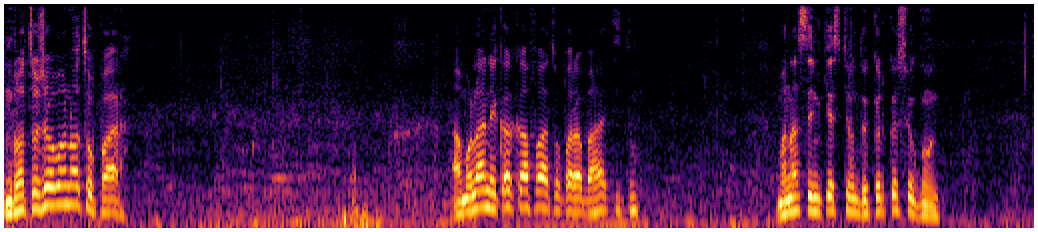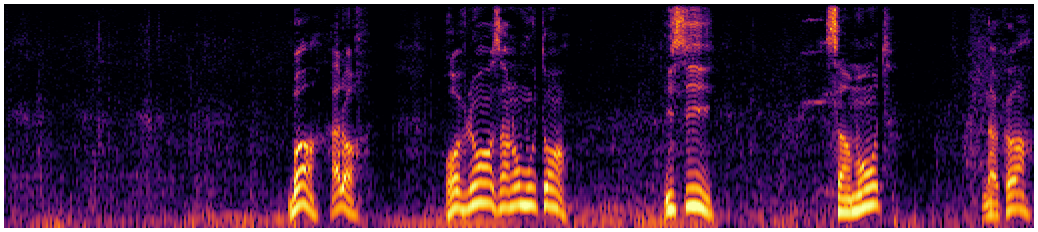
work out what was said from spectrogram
ndwatso chavo vanotsopara amolane kakafa atsopara bahati tu? Maintenant c'est une question de quelques secondes. Bon alors revenons à nos moutons. Ici ça monte. D'accord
